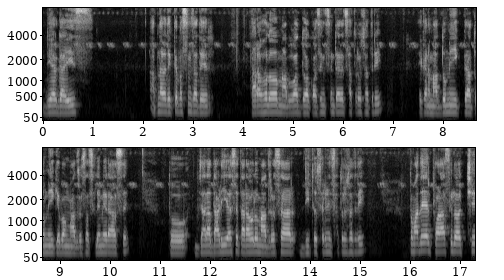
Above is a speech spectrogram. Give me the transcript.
ডিয়ার গাইস আপনারা দেখতে পাচ্ছেন যাদের, তারা হলো মা বাবার দোয়া কোচিং সেন্টারের ছাত্রছাত্রী। এখানে মাধ্যমিক, প্রাথমিক এবং মাদ্রাসা ছেলেমেয়েরা আছে। তো যারা দাঁড়িয়ে আছে, তারা হলো মাদ্রাসার দ্বিতীয় শ্রেণির ছাত্রছাত্রী। তোমাদের পড়া ছিল হচ্ছে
